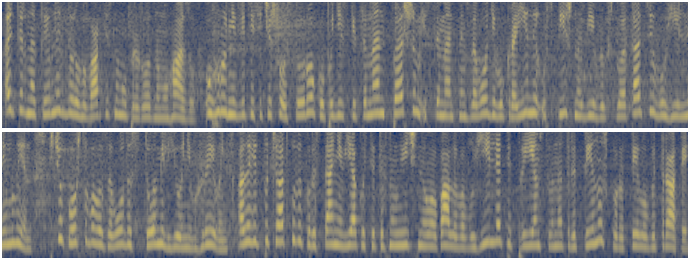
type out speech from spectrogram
альтернативних дороговартісному природному газу. У грудні 2006 року Подільський цемент першим із цементних заводів України успішно ввів в експлуатацію вугільний млин, що коштувало заводу 100 мільйонів гривень. Але від початку використання в якості технологічного палива вугілля підприємство на третину скоротило витрати.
